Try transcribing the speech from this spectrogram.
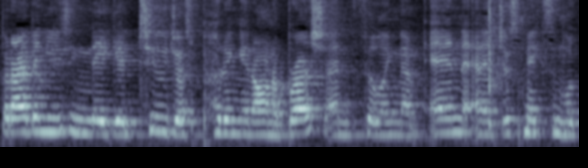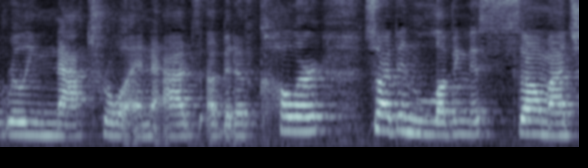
But I've been using Naked 2, just putting it on a brush and filling them in and it just makes them look really natural and adds a bit of color. So I've been loving this so much.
